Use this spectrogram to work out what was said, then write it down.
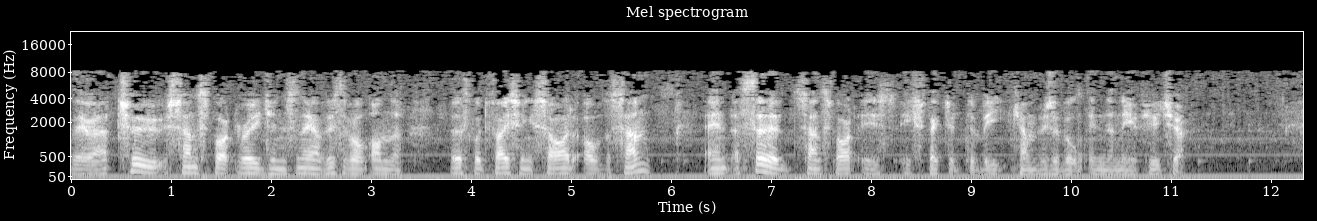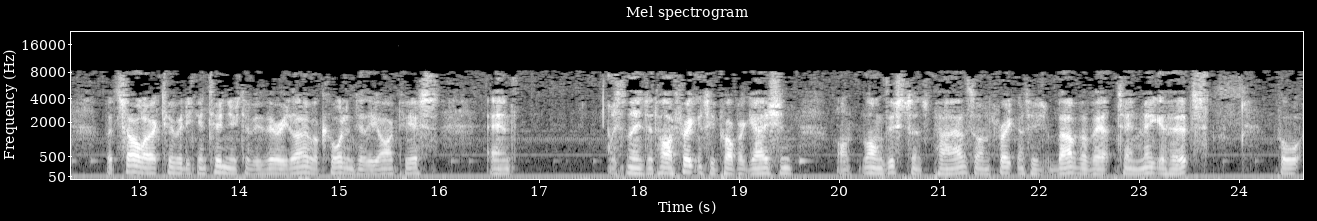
there are two sunspot regions now visible on the earthward facing side of the sun and a third sunspot is expected to become visible in the near future. But solar activity continues to be very low according to the IPS and this means that high frequency propagation on long distance paths on frequencies above about 10 megahertz for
